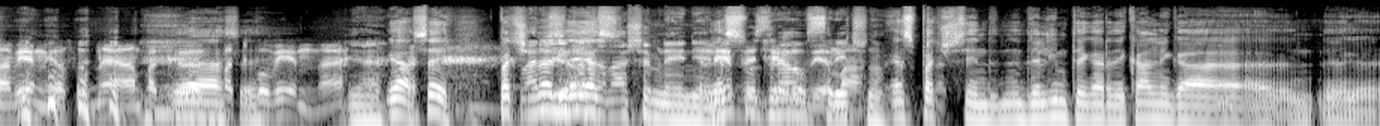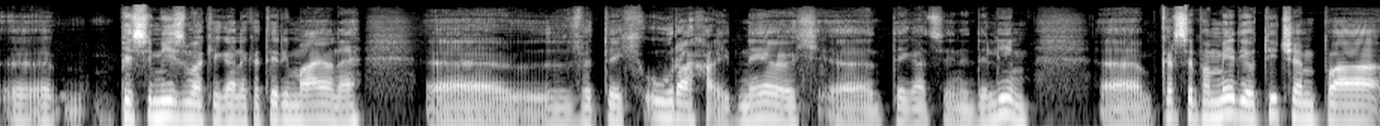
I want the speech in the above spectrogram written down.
ne vem, jaz ne, ampak ja, pač sej. povem. Ne. Ja. Ja, sej, pač, Hvala lepa jaz, za vaše mnenje. Jaz sem zdrav, srečno. Jaz pač se ne delim tega radikalnega uh, uh, pesimizma, ki ga nekateri imajo ne, uh, v teh urah ali dnevih, uh, tega se ne delim. Uh, kar se pa medijev tiče, pa,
